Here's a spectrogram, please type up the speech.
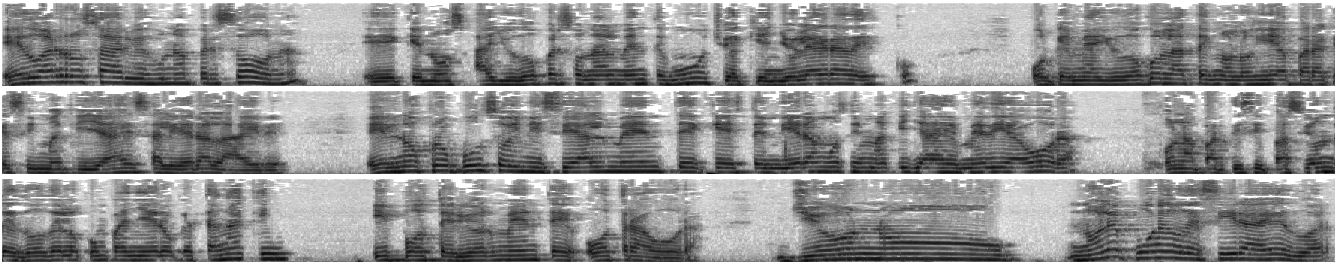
Eduard Rosario es una persona eh, que nos ayudó personalmente mucho y a quien yo le agradezco porque me ayudó con la tecnología para que sin maquillaje saliera al aire. Él nos propuso inicialmente que extendiéramos sin maquillaje media hora con la participación de dos de los compañeros que están aquí y posteriormente otra hora. Yo no, no le puedo decir a Edward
